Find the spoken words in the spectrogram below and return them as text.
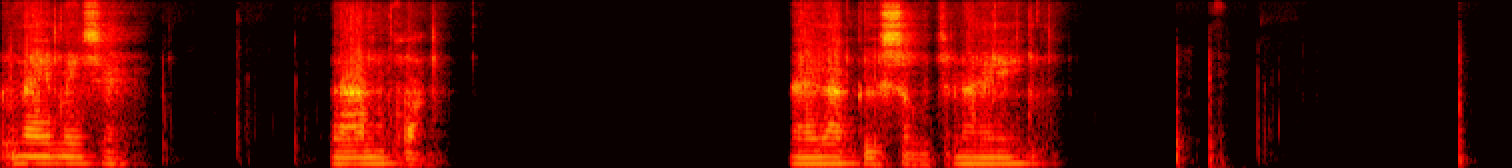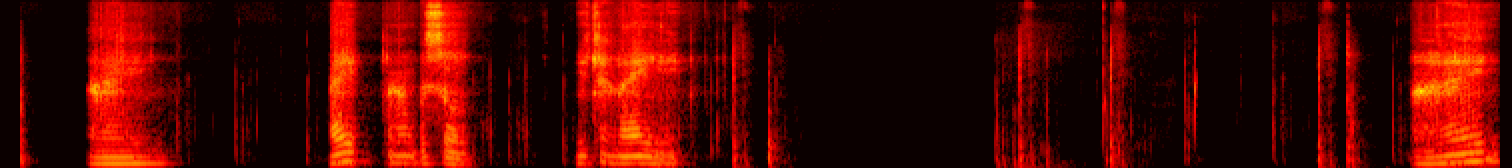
Hôm này mình sẽ làm khoảng này là cửa sổ chỗ này này. Đấy làm cửa sổ. Như thế này. Đấy.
